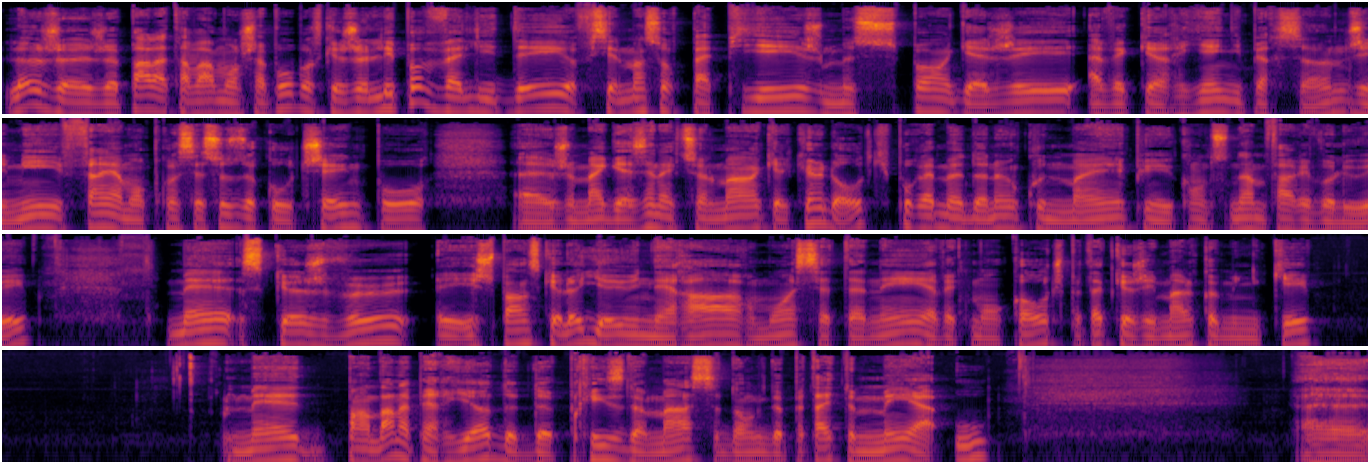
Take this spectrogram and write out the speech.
Là, je, parle à travers mon chapeau parce que je l'ai pas validé officiellement sur papier. Je me suis pas engagé avec rien ni personne. J'ai mis fin à mon processus de coaching pour, euh, je magasine actuellement quelqu'un d'autre qui pourrait me donner un coup de main puis continuer à me faire évoluer. Mais ce que je veux, et je pense que là, il y a eu une erreur, moi, cette année, avec mon coach. Peut-être que j'ai mal communiqué. Mais pendant la période de prise de masse, donc de peut-être mai à août, euh,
